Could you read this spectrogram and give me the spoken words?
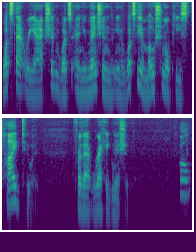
What's that reaction? What's and you mentioned, you know, what's the emotional piece tied to it for that recognition? Well,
